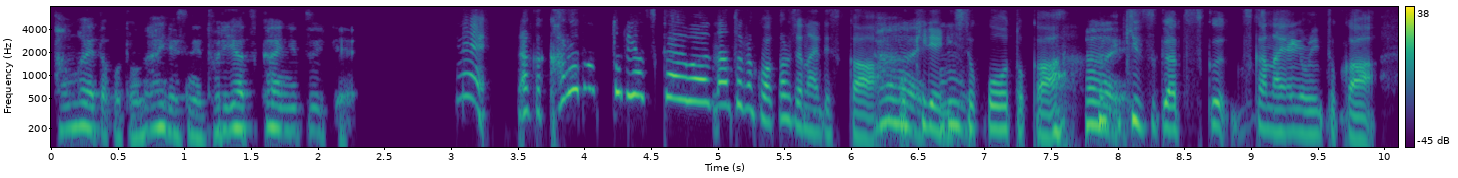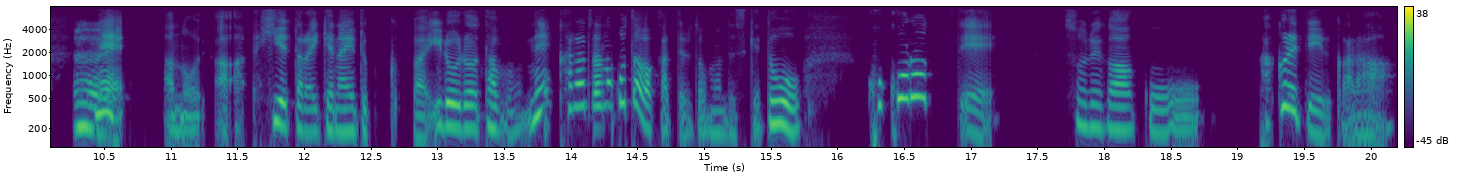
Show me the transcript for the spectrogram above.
考えたことないですね。取り扱いについて。ね、なんか扱いはなんとなくわかるじゃないですか。はい綺麗にしとこうとか、うんはい 傷がつく、つかないようにとか、はい。ね、あの、あ、冷えたらいけないとか、いろいろ多分ね、体のことは分かってると思うんですけど、心って、それがこう、隠れているから、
